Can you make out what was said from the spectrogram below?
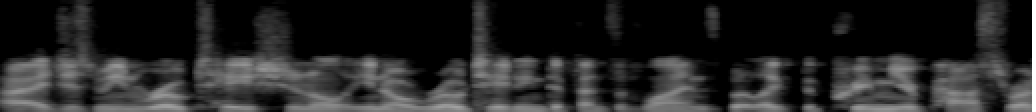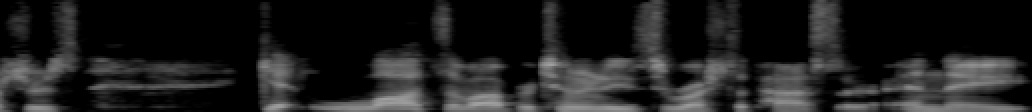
I just mean rotational, you know, rotating defensive lines, but like the premier pass rushers get lots of opportunities to rush the passer. And they,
